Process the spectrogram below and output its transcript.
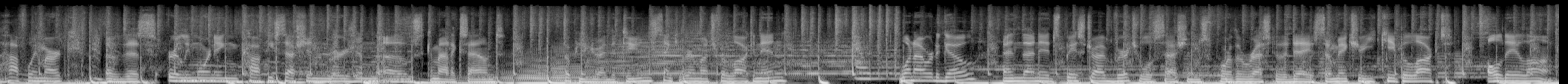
Halfway mark of this early morning coffee session version of Schematic Sound. Hope you enjoyed the tunes. Thank you very much for locking in. One hour to go, and then it's Bass Drive virtual sessions for the rest of the day, so make sure you keep it locked all day long.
